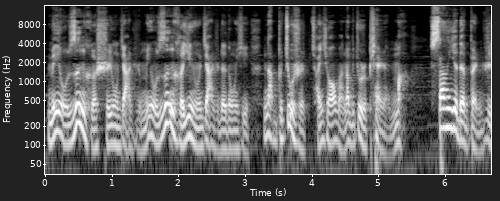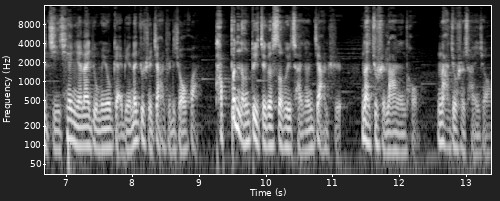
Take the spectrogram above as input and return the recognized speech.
没有任何实用价值、没有任何应用价值的东西，那不就是传销吗？那不就是骗人吗？商业的本质几千年来就没有改变，那就是价值的交换。它不能对这个社会产生价值，那就是拉人头，那就是传销。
